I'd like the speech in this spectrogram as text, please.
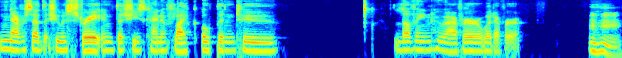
never said that she was straight and that she's kind of like open to loving whoever or whatever Mhm.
